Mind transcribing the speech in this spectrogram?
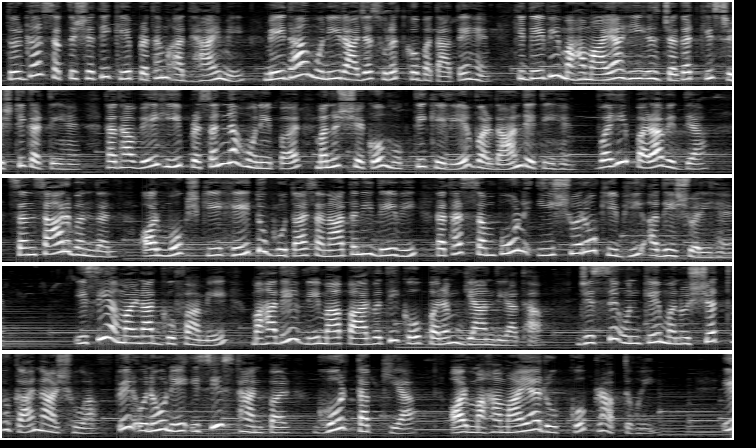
दुर्गा सप्तशती के प्रथम अध्याय में मेधा मुनि राजा सूरत को बताते हैं कि देवी महामाया ही इस जगत की सृष्टि करती हैं, तथा वे ही प्रसन्न होने पर मनुष्य को मुक्ति के लिए वरदान देती हैं। वही परा विद्या संसार बंधन और मोक्ष की हेतु भूता सनातनी देवी तथा संपूर्ण ईश्वरों की भी अधीश्वरी है इसी अमरनाथ गुफा में महादेव ने माँ पार्वती को परम ज्ञान दिया था जिससे उनके मनुष्यत्व का नाश हुआ। फिर उन्होंने इसी स्थान पर घोर तप किया और महामाया रूप को प्राप्त हुई।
